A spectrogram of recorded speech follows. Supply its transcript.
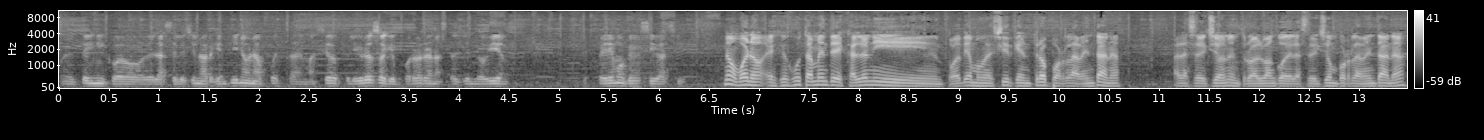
con el técnico de la selección argentina, una apuesta demasiado peligrosa que por ahora no está yendo bien. Esperemos que siga así. No, bueno, es que justamente Scaloni podríamos decir que entró por la ventana a la selección, entró al banco de la selección por la ventana,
